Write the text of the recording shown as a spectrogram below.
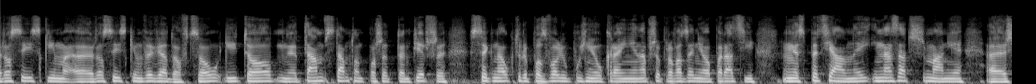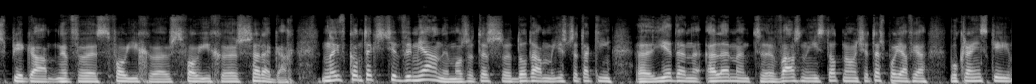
rosyjskim, rosyjskim wywiadowcą i to tam stamtąd poszedł ten pierwszy sygnał, który pozwolił później Ukrainie na przeprowadzenie operacji specjalnej i na zatrzymanie szpiega w swoich, w swoich szeregach. No i w kontekście wymiany, może też dodam jeszcze taki jeden element ważny, istotny, on się też pojawia w ukraińskiej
